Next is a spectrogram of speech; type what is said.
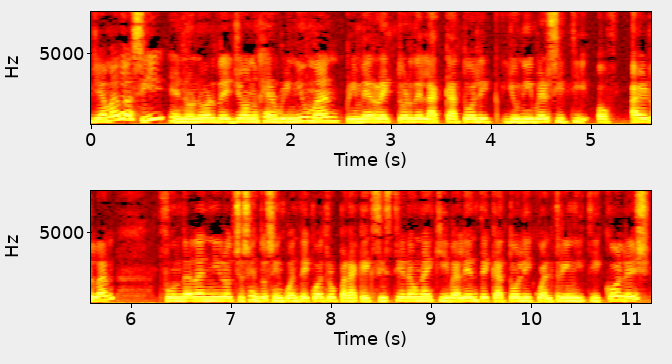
llamado así en honor de John Henry Newman, primer rector de la Catholic University of Ireland, fundada en 1854 para que existiera un equivalente católico al Trinity College.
